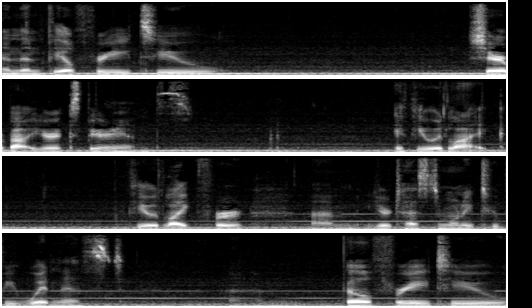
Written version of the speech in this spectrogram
And then feel free to share about your experience if you would like. If you would like for um, your testimony to be witnessed feel free to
